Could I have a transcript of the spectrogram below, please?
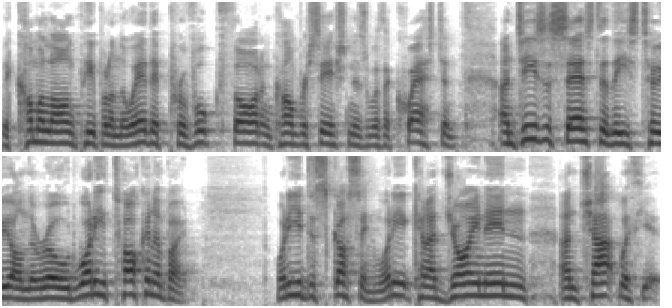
They come along people, and the way they provoke thought and conversation is with a question. And Jesus says to these two on the road, What are you talking about? What are you discussing? What are you, can I join in and chat with you?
